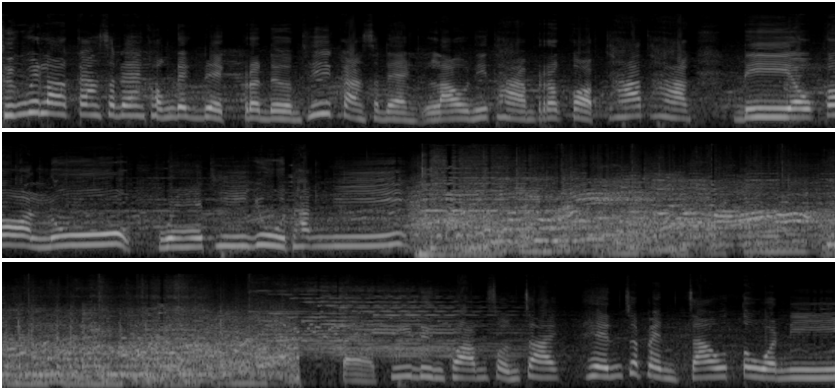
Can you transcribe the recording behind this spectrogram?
ถึงเวลาการแสดงของเด็กๆ ประเดิมที่การแสดงเล่านิทานประกอบท่าทาง เดียวก็ลูก เวทีอยู่ทางนี้ ที่ดึงความสนใจเห็นจะเป็นเจ้าตัวนี้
